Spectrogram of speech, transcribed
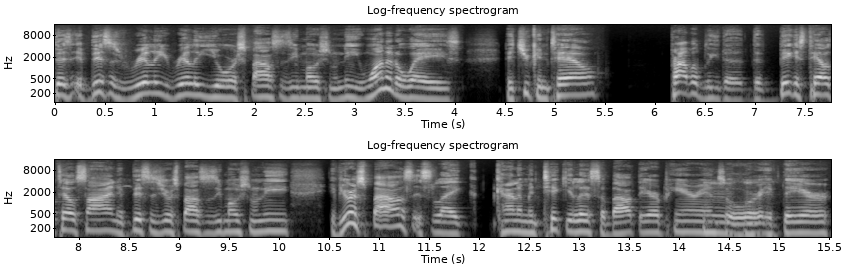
this if this is really really your spouse's emotional need, one of the ways that you can tell probably the the biggest telltale sign if this is your spouse's emotional need if your spouse is like kind of meticulous about their appearance or Mhm. if they're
